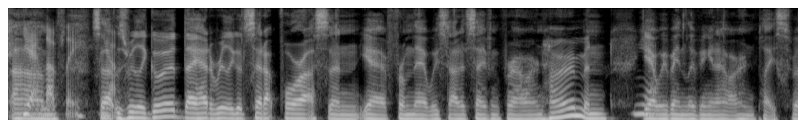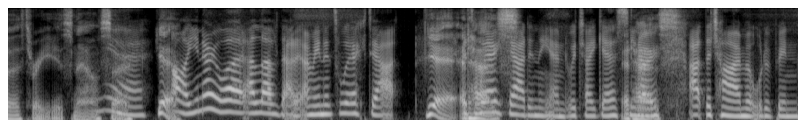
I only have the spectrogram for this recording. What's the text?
Yeah, Um, lovely. So Yeah. that was really good. They had a really good setup for us. And yeah, from there, we started saving for our own home. And yeah, Yeah. we've been living in our own place for three years now. So yeah, Oh, you know what? I love that. I mean, it's worked out. Yeah, it it's has. worked out in the end, which I guess It you know has. at the time it would have been.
